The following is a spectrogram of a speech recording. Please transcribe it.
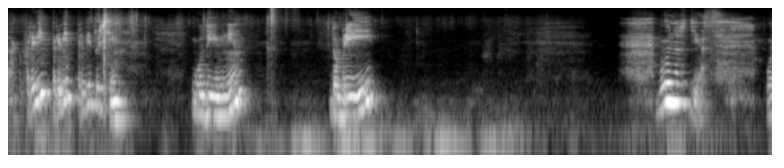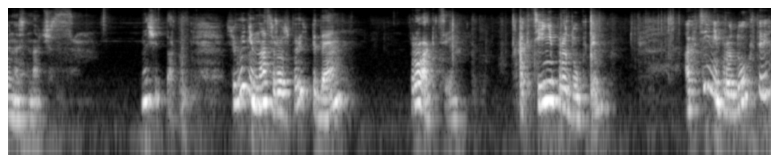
Так, привіт, привіт, привіт усім. Good evening. Добрі. Buenos días. Buenos noches. Значить так. Сьогодні в нас розповідь піде про акції. Акційні продукти. Акційні продукти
